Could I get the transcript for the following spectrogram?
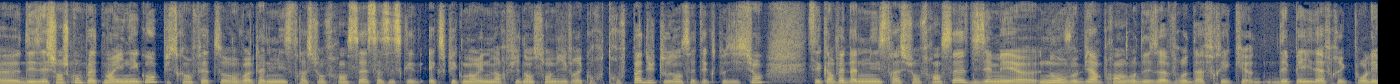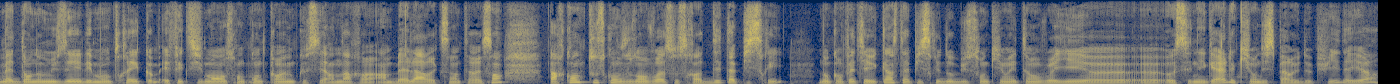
euh, des échanges complètement inégaux, puisqu'en fait, on voit que l'administration française, ça c'est ce qu'explique Maureen Murphy dans son livre et qu'on retrouve pas du tout dans cette exposition, c'est qu'en fait, l'administration française disait, mais euh, nous, on veut bien prendre des œuvres d'Afrique, des pays d'Afrique, pour les mettre dans nos musées et les montrer, comme effectivement, on se rend compte quand même que c'est un art, un bel art et que c'est intéressant. Par contre, tout ce qu'on vous envoie, ce sera des tapisseries. Donc en fait, il y a eu 15 tapisseries d'Aubusson qui ont été envoyées euh, euh, au Sénégal, qui ont disparu depuis d'ailleurs,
